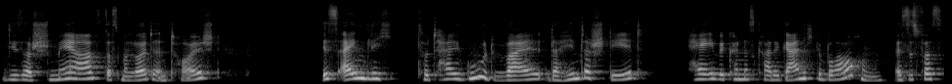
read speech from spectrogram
dieser Schmerz, dass man Leute enttäuscht, ist eigentlich total gut, weil dahinter steht, hey, wir können das gerade gar nicht gebrauchen. Es ist was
